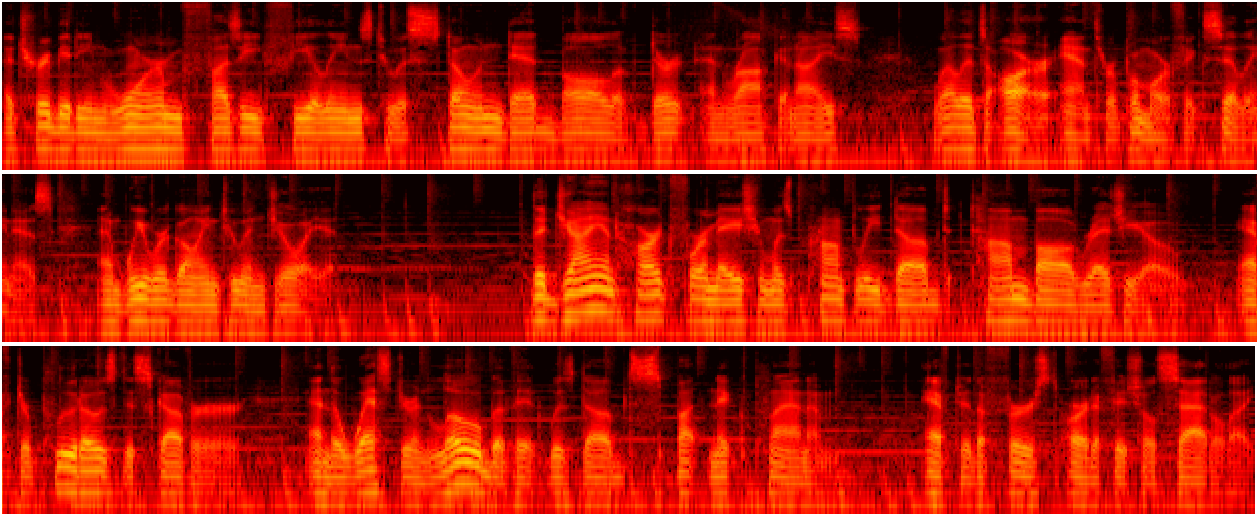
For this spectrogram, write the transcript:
attributing warm, fuzzy feelings to a stone dead ball of dirt and rock and ice, well, it's our anthropomorphic silliness, and we were going to enjoy it. The giant heart formation was promptly dubbed Tombaugh Regio, after Pluto's discoverer, and the western lobe of it was dubbed Sputnik Planum, after the first artificial satellite.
